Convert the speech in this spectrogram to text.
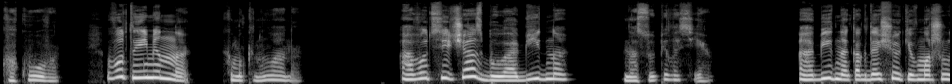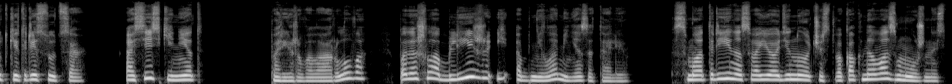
«Какого?» «Вот именно!» — хмыкнула она. «А вот сейчас было обидно», — насупилась я. «Обидно, когда щеки в маршрутке трясутся, а сиськи нет», — парировала Орлова, подошла ближе и обняла меня за талию. «Смотри на свое одиночество, как на возможность.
